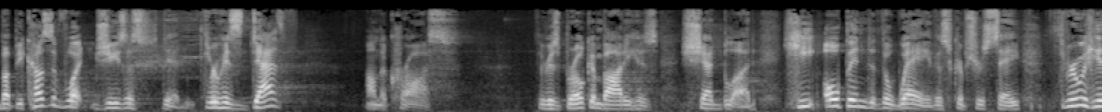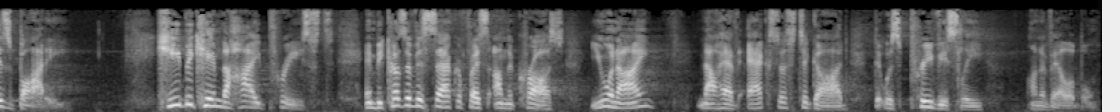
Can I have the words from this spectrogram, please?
But because of what Jesus did, through his death on the cross, through his broken body, his shed blood, he opened the way, the scriptures say, through his body. He became the high priest. And because of his sacrifice on the cross, you and I now have access to God that was previously unavailable.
